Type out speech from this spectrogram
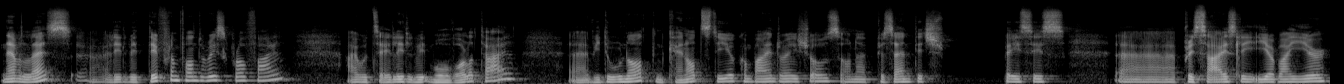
nevertheless uh, a little bit different from the risk profile. I would say a little bit more volatile. Uh, we do not and cannot steer combined ratios on a percentage basis uh, precisely year by year.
